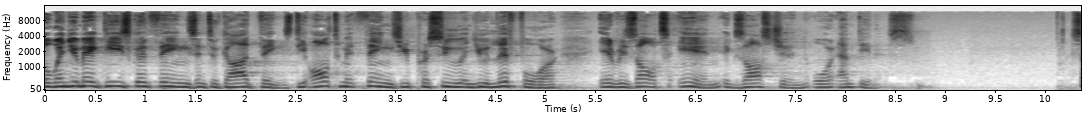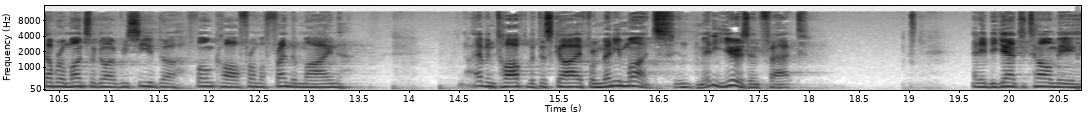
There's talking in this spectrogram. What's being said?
But when you make these good things into God things, the ultimate things you pursue and you live for, it results in exhaustion or emptiness. Several months ago, I received a phone call from a friend of mine. I haven't talked with this guy for many months, many years, in fact. And he began to tell me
